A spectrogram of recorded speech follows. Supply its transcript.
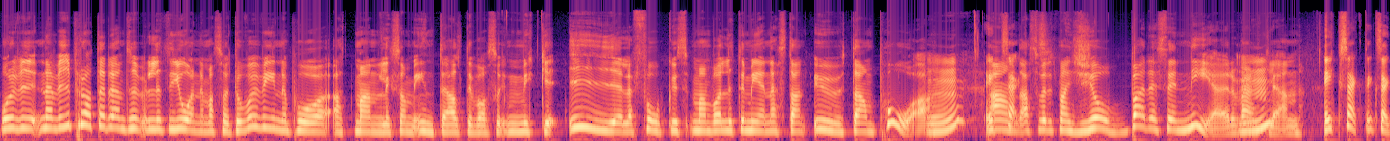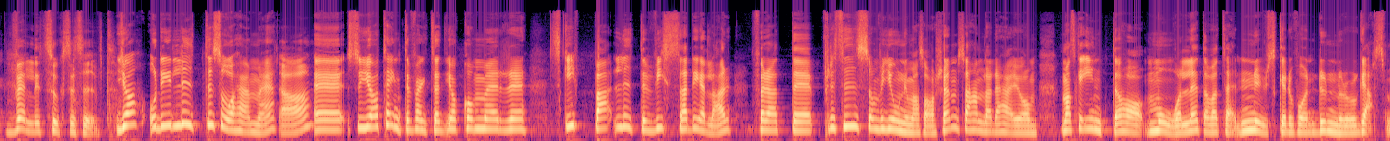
Och vi, när vi pratade den typ, lite yoni-massage då var vi inne på att man liksom inte alltid var så mycket i eller fokus, man var lite mer nästan utanpå. Mm, exakt. Mm. And, alltså att man jobbade sig ner verkligen. Exakt, exakt. Väldigt successivt. Ja, och det är lite så här med. Ja. Eh, så jag tänkte faktiskt att jag kommer eh, skippa lite vissa delar. För att eh, precis som vid yoni-massagen så handlar det här ju om, man ska inte ha målet av att säga nu ska du få en dunderorgasm.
